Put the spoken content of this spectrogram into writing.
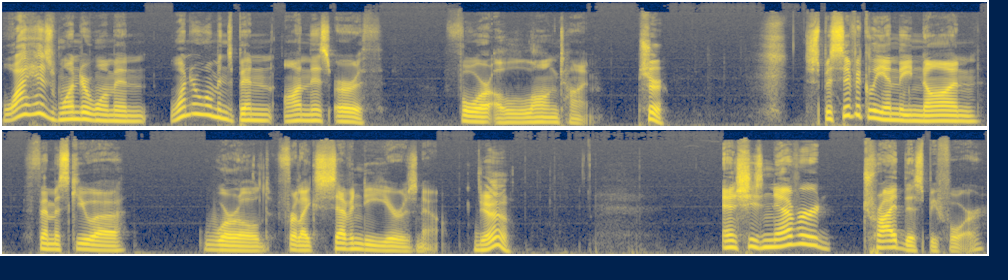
why has Wonder Woman Wonder Woman's been on this earth for a long time? sure. specifically in the non Themyscira world for like 70 years now. Yeah. And she's never tried this before.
